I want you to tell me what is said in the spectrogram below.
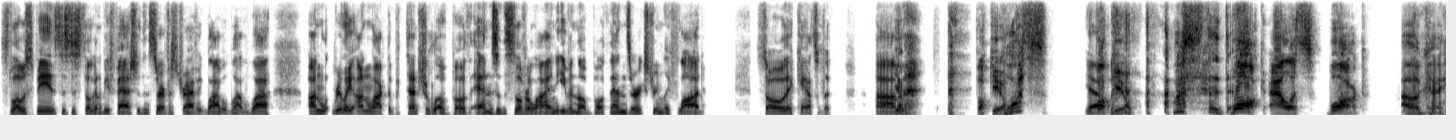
slow speeds this is still going to be faster than surface traffic blah blah blah blah blah Un- really unlock the potential of both ends of the silver line even though both ends are extremely flawed so they canceled it um Fuck you. What? yeah Fuck you. What's the? Walk, Alice. Walk. Oh, okay,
